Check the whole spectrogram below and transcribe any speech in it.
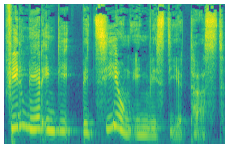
viel mehr in die Beziehung investiert hast?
